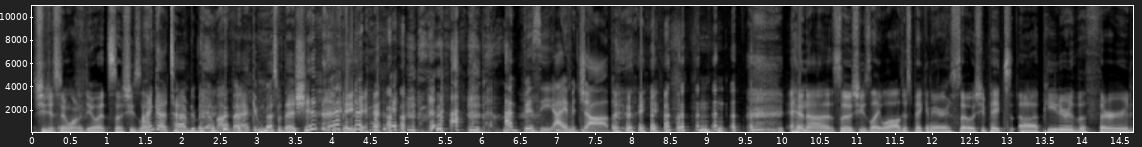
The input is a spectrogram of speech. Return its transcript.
she just didn't want to do it. So she's like, I like, ain't got time to be on my back and mess with that shit. I'm busy. I have a job. and uh, so she's like, "Well, I'll just pick an heir." So she picked uh, Peter the Third,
